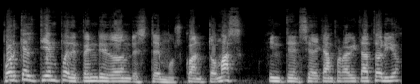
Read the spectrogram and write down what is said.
Porque el tiempo depende de dónde estemos. Cuanto más intensidad de campo gravitatorio,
